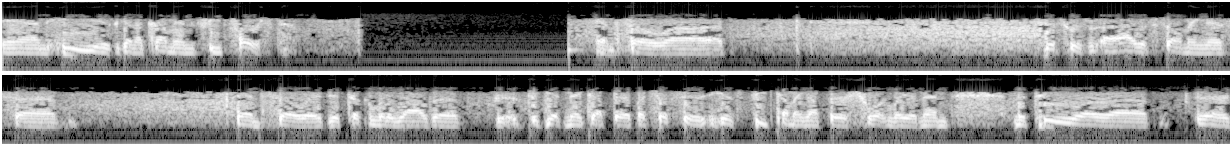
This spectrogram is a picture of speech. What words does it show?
and he is going to come in feet first. And so uh, this was uh, I was filming this, uh, and so it, it took a little while to to get Nick up there, but just his feet coming up there shortly, and then the two are they're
